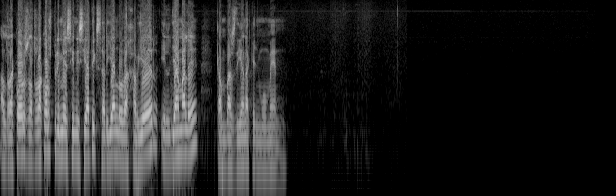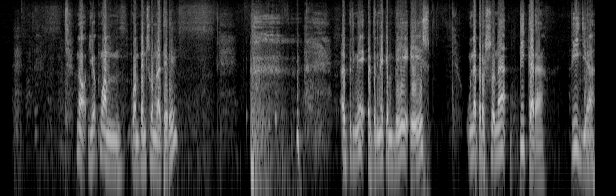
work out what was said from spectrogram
els records, els records primers iniciàtics serien lo de Javier i el llámale que em vas dir en aquell moment. No, jo quan, quan penso en la Tere, el primer, el primer que em ve és una persona pícara, pilla,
